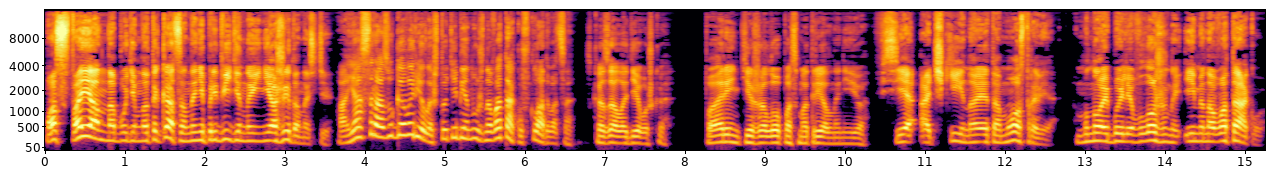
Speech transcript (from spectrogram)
постоянно будем натыкаться на непредвиденные неожиданности. А я сразу говорила, что тебе нужно в атаку вкладываться, сказала девушка. Парень тяжело посмотрел на нее. Все очки на этом острове мной были вложены именно в атаку.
